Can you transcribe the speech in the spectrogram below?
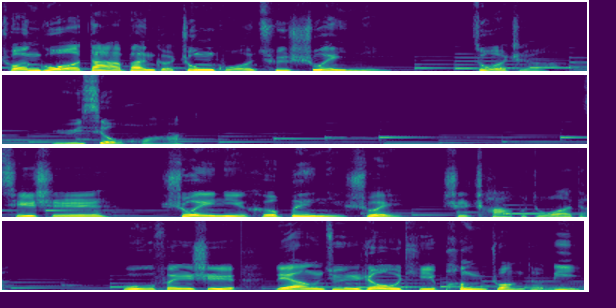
穿过大半个中国去睡你，作者余秀华。其实睡你和被你睡是差不多的，无非是两具肉体碰撞的力，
